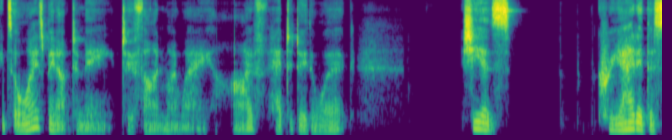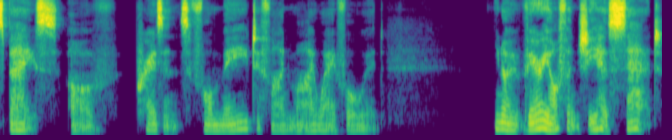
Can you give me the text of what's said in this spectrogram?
it's always been up to me to find my way. I've had to do the work. She has created the space of presence for me to find my way forward. You know, very often she has sat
